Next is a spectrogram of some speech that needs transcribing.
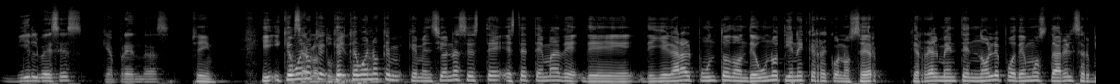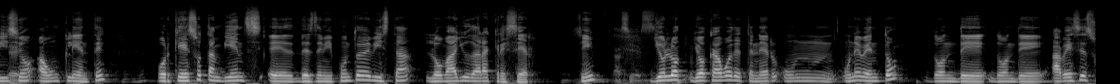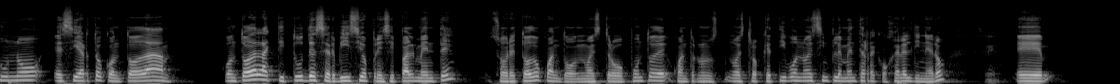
mil veces que aprendas. Sí. Y, qué, bueno que, qué, bueno que, mencionas este, este tema de, de, llegar al punto donde uno tiene que reconocer que realmente no le podemos dar el servicio a un cliente, porque eso también, eh, desde mi punto de vista, lo va a ayudar a crecer. ¿sí? Así es. Yo, lo, yo acabo de tener un, un, evento donde, donde a veces uno, es cierto, con toda, con toda la actitud de servicio principalmente, sobre todo cuando nuestro punto de, cuando nuestro objetivo no es simplemente recoger el dinero, eh,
